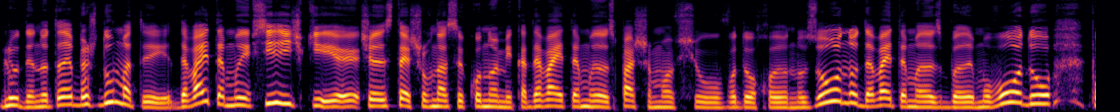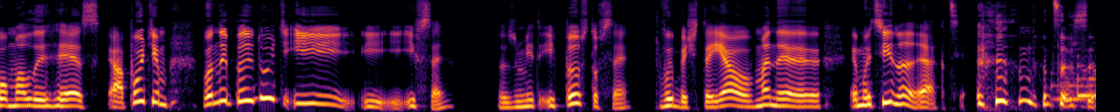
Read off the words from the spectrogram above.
люди, ну треба ж думати, давайте ми всі річки через те, що в нас економіка, давайте ми розпашемо всю водоохоронну зону, давайте ми розберемо воду по малих ГЕС, а потім вони прийдуть і, і, і все. Розумієте? І просто все. Вибачте, я в мене емоційна реакція на це все.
